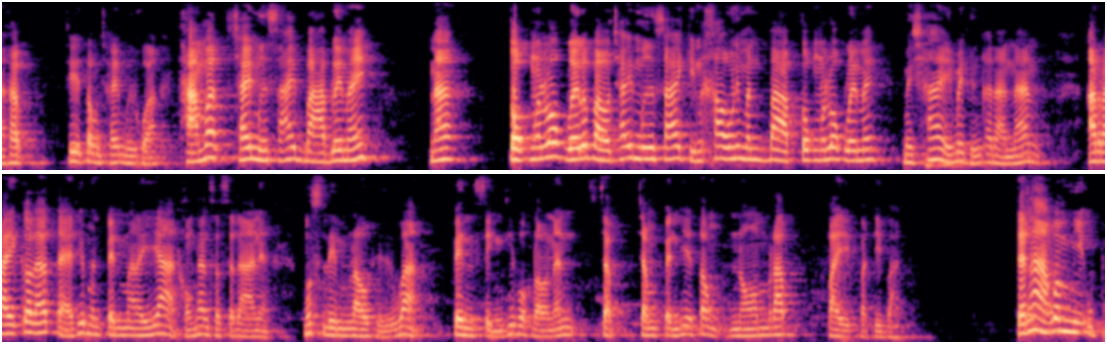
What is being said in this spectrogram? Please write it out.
นะครับ ที่ต้องใช้มือขวา ถามว่าใช้มือซ้ายบาปเลยไหมนะตกนรกเลยหรือเปล่าใช้มือซ้ายกินข้าวนี่มันบาปตกนรกเลยไหมไม่ใช่ไม่ถึงขนาดนั้น อะไรก็แล้วแต่ที่มันเป็นมารยาทของท่านศาสดาเนี่ย มุสลิมเราถือว่าเป็นสิ่งที่พวกเรานั้นจะจำเป็นที่จะต้องน้อมรับไปปฏิบัติ แต่ถ้าหากว่ามีอุป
